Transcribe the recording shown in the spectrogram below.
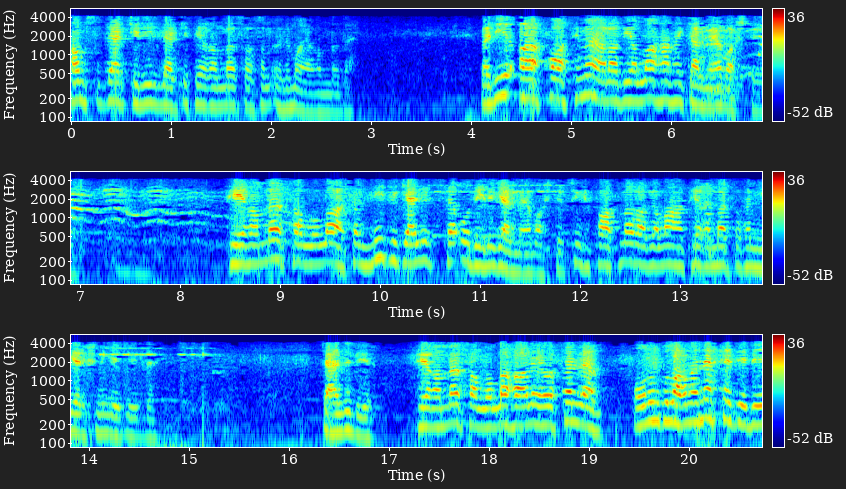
Hamısı dərk edirlər ki, Peyğəmbər sallallahu aleyhi ölüm ayağındadır. Və deyir, Fatimə radiyallahu anhə gəlməyə başlayır. Peyğəmbər sallallahu əleyhi və səlləm necə gəlirsə o da elə gəlməyə başlayır. Çünki Fatimə radiyallahu anh Peyğəmbər sallallahu əleyhi yerişini yeyirdi. Gəldi deyir. Peyğəmbər sallallahu əleyhi və səlləm onun qulağına nəsə dedi.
